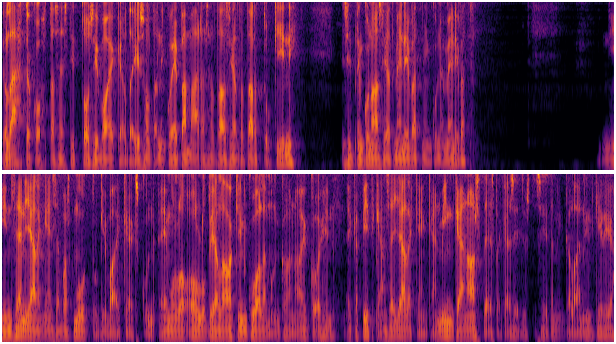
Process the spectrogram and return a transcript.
jo lähtökohtaisesti tosi vaikealta, isolta niin kuin epämääräiseltä asialta tarttuu kiinni. Ja sitten kun asiat menivät niin kuin ne menivät, niin sen jälkeen se vasta muuttuukin vaikeaksi, kun ei mulla ollut vielä Akin kuolemankaan aikoihin, eikä pitkään sen jälkeenkään minkään asteesta käsitystä siitä, minkälainen kirja.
